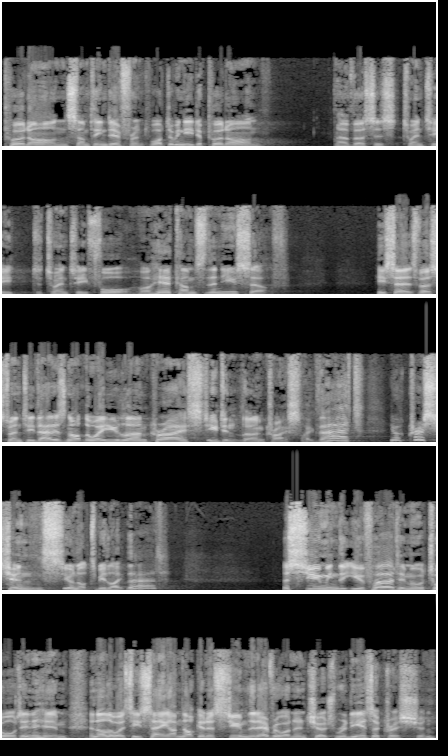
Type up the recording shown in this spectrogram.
put on something different. What do we need to put on? Uh, verses 20 to 24. Well, here comes the new self. He says, verse 20, that is not the way you learn Christ. You didn't learn Christ like that. You're Christians. You're not to be like that assuming that you've heard him or taught in him. In other words, he's saying, I'm not going to assume that everyone in church really is a Christian.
